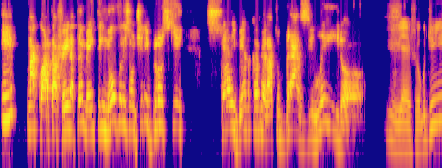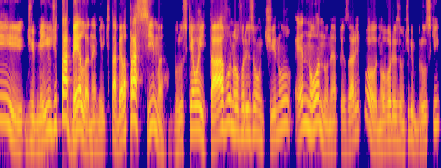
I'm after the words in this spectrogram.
E na quarta-feira também tem Novo Horizontino e Brusque, Série B do Campeonato Brasileiro. E é jogo de, de meio de tabela, né? Meio de tabela para cima. Brusque é oitavo, Novo Horizontino é nono, né? Apesar de, pô, Novo Horizontino e Brusque,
